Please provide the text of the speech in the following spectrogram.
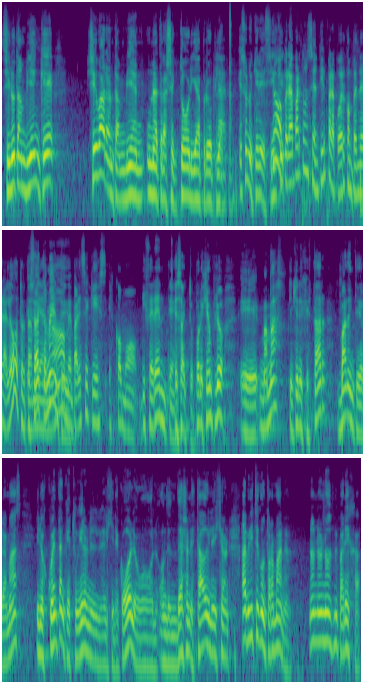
sino también que llevaran también una trayectoria propia. Claro. Eso no quiere decir No, que... pero aparte un sentir para poder comprender al otro también. Exactamente. ¿no? Me parece que es, es como diferente. Exacto. Por ejemplo, eh, mamás que quieren gestar van a integrar más y nos cuentan que estuvieron en el ginecólogo o donde hayan estado y le dijeron, ah, viniste con tu hermana. No, no, no, es mi pareja.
